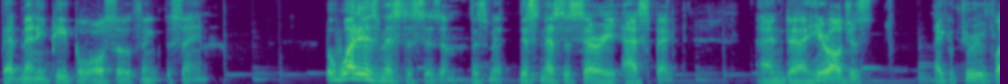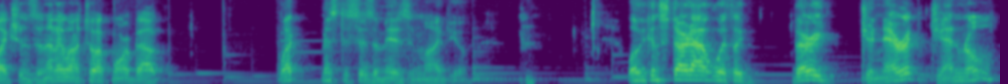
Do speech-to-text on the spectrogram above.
that many people also think the same. But what is mysticism, this, this necessary aspect? And uh, here I'll just make a few reflections, and then I want to talk more about what mysticism is, in my view. Well, we can start out with a very generic, general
